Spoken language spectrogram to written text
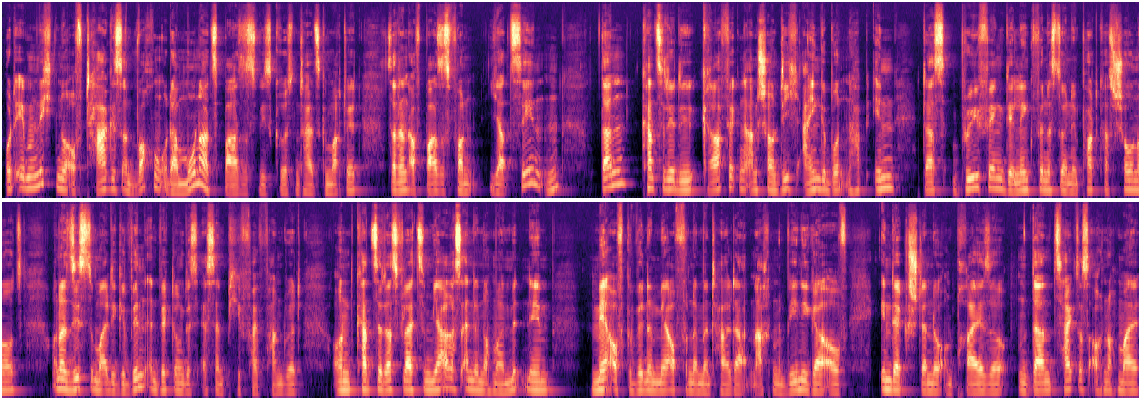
und eben nicht nur auf Tages- und Wochen- oder Monatsbasis, wie es größtenteils gemacht wird, sondern auf Basis von Jahrzehnten, dann kannst du dir die Grafiken anschauen, die ich eingebunden habe in das Briefing. Den Link findest du in den Podcast Show Notes. Und dann siehst du mal die Gewinnentwicklung des SP 500 und kannst dir das vielleicht zum Jahresende nochmal mitnehmen. Mehr auf Gewinne, mehr auf Fundamentaldaten achten, weniger auf Indexstände und Preise. Und dann zeigt das auch nochmal,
